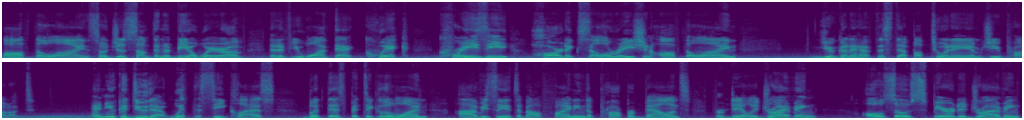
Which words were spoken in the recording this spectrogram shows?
off the line. So just something to be aware of that if you want that quick, crazy, hard acceleration off the line, you're going to have to step up to an AMG product. And you could do that with the C-Class, but this particular one, obviously it's about finding the proper balance for daily driving, also spirited driving,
